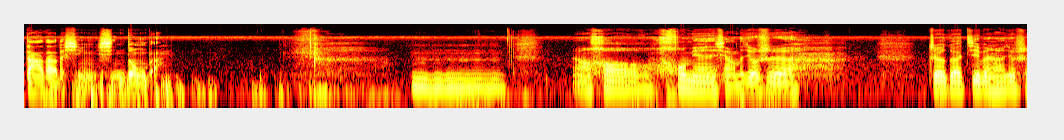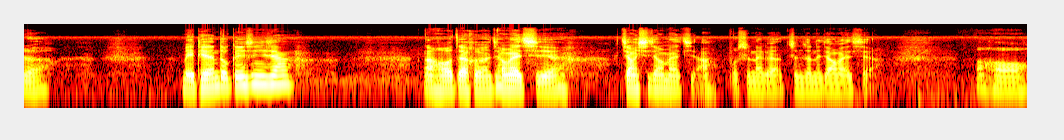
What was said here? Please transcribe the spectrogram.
大大的行行动吧。嗯。然后后面想的就是，这个基本上就是每天都更新一下，然后再和江麦琪，江西江麦琪啊，不是那个真正的江麦琪，然后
